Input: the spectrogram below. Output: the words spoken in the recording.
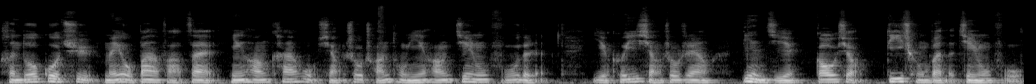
很多过去没有办法在银行开户享受传统银行金融服务的人，也可以享受这样便捷、高效、低成本的金融服务。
